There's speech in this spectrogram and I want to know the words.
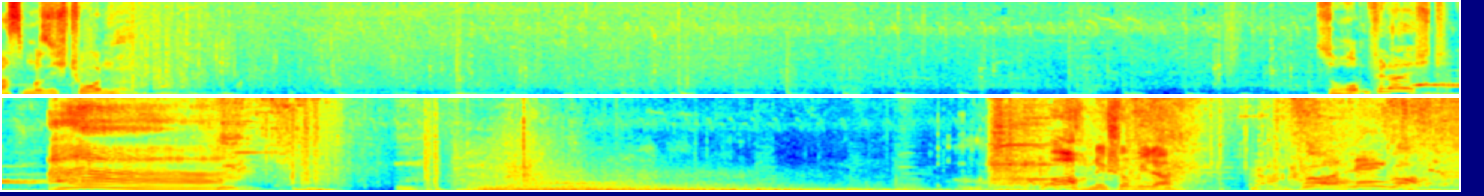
Was muss ich tun? So rum vielleicht? Ah! Och, nicht schon wieder. links!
